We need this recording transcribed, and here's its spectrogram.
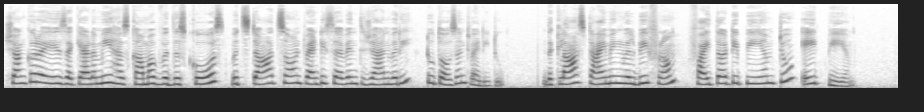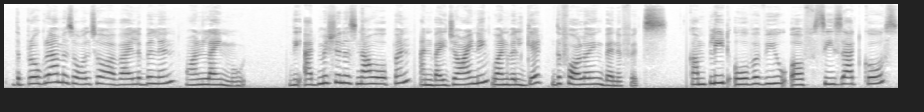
Shankar IAS Academy has come up with this course which starts on 27th January 2022. The class timing will be from 5:30 pm to 8 pm. The program is also available in online mode. The admission is now open and by joining one will get the following benefits. Complete overview of CSAT course,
